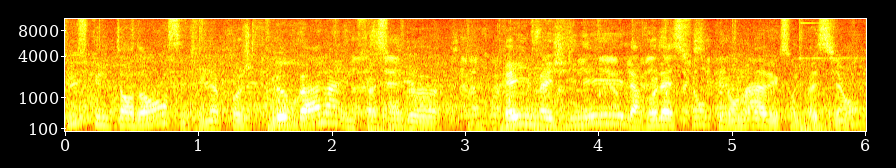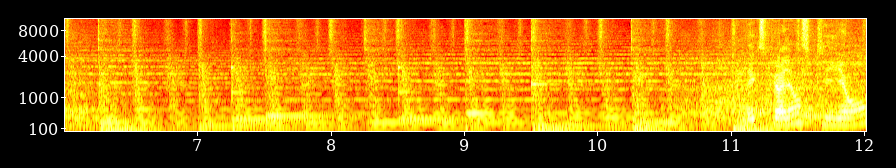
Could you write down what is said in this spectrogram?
plus qu'une tendance, c'est une approche globale, une façon de réimaginer la relation que l'on a avec son patient. L'expérience client,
